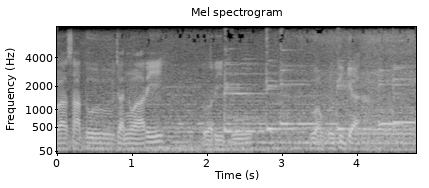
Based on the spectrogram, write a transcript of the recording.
21 Januari 2023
